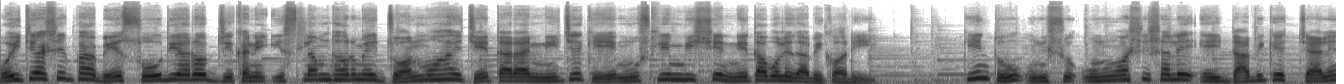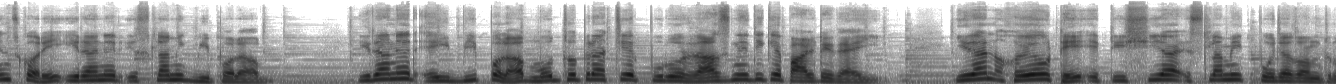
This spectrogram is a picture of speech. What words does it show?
ঐতিহাসিকভাবে সৌদি আরব যেখানে ইসলাম ধর্মের জন্ম হয়েছে, তারা নিজেকে মুসলিম বিশ্বের নেতা বলে দাবি করে। কিন্তু উনিশশো উনআশি সালে এই দাবিকে চ্যালেঞ্জ করে ইরানের ইসলামিক বিপ্লব। ইরানের এই বিপ্লব মধ্যপ্রাচ্যের পুরো রাজনীতিকে পাল্টে দেয়। ইরান হয়ে ওঠে একটি শিয়া ইসলামিক প্রজাতন্ত্র,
